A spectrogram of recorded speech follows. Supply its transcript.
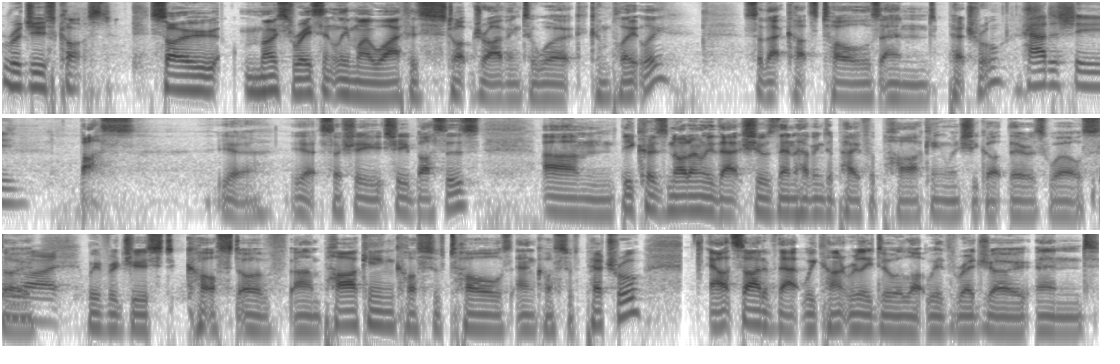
reduce cost? so most recently, my wife has stopped driving to work completely, so that cuts tolls and petrol. How does she? bus. Yeah, yeah. So she she buses um, because not only that, she was then having to pay for parking when she got there as well. So Right. we've reduced cost of um, parking, cost of tolls, and cost of petrol. Outside of that, we can't really do a lot with Rego, and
